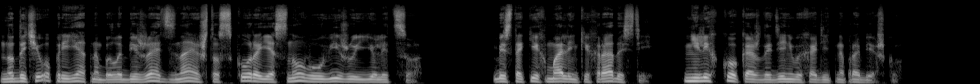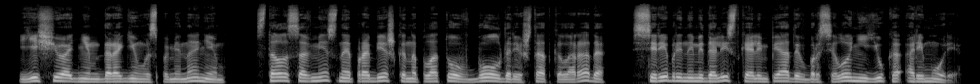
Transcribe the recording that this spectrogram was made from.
Но до чего приятно было бежать, зная, что скоро я снова увижу ее лицо. Без таких маленьких радостей нелегко каждый день выходить на пробежку. Еще одним дорогим воспоминанием стала совместная пробежка на плато в Болдере, штат Колорадо, с серебряной медалисткой Олимпиады в Барселоне Юка Аримори.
